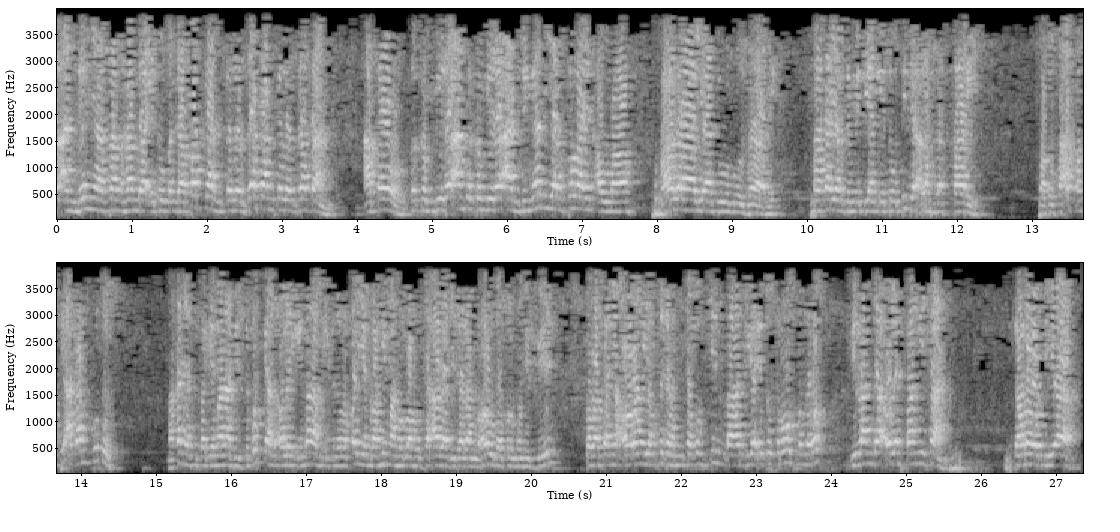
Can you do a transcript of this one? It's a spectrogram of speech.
Seandainya sang hamba itu mendapatkan kelezatan-kelezatan atau kegembiraan-kegembiraan dengan yang selain Allah, wala yadumu zalik. Maka yang demikian itu tidaklah lestari. Suatu saat pasti akan putus. Makanya sebagaimana disebutkan oleh Imam Ibnu Qayyim rahimahullahu taala di dalam Raudatul Muhibbin, bahwasanya orang yang sedang menjatuh cinta dia itu terus-menerus dilanda oleh tangisan. Kalau dia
